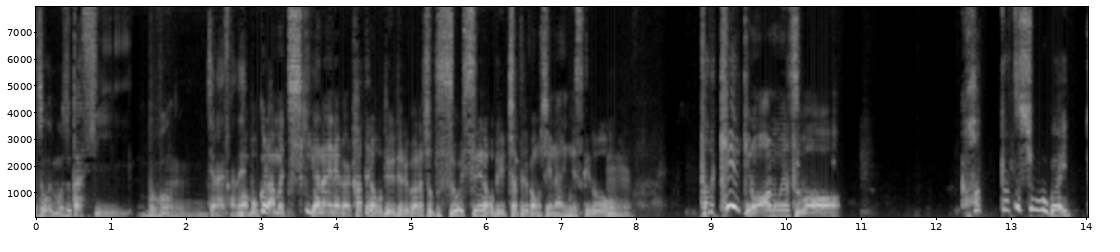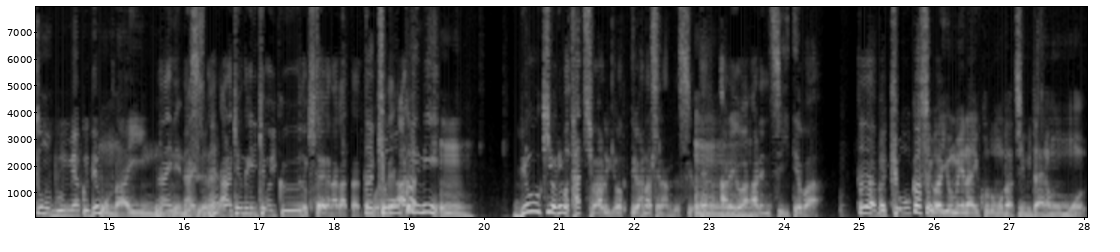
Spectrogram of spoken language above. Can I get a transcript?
すごい難しい部分じゃないですかまあね。僕らあんまり知識がない中、勝手なこと言ってるから、ちょっとすごい失礼なこと言っちゃってるかもしれないんですけど、うん。ただケーキのあのやつは、発達障害との文脈でもないんですよね。ないね、ないですね。あの、基本的に教育の機会がなかったっていうことで、ある意味、うん。病気よりもタッチ悪いよっていう話なんですよね。うんあれは、あれについては。ただやっぱり教科書が読めない子供たちみたいなもんも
